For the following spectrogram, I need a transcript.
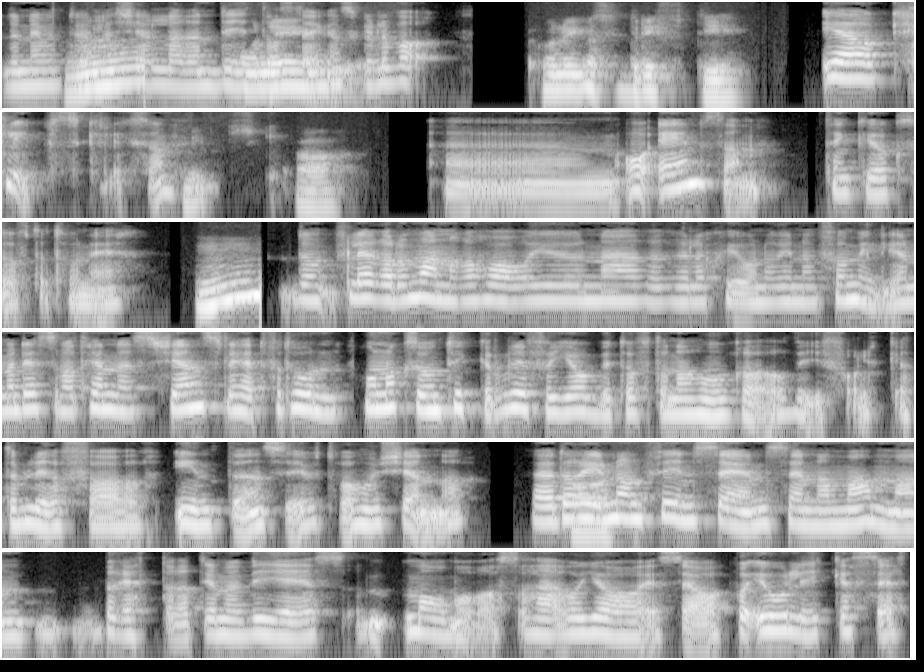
den eventuella Mm. källaren dit är- stegen skulle vara. Hon är ganska driftig. Ja, och klipsk liksom. Klipsk. Ja. Ehm, och ensam tänker jag också ofta att hon är. Mm. De, flera av de andra har ju nära relationer inom familjen. Men det är som att hennes känslighet, för att hon, hon också hon tycker det blir för jobbigt ofta när hon rör vid folk. Att det blir för intensivt vad hon känner. Där är ju Ja. någon fin scen sen när mamman berättar att ja, men vi är, mormor var så här och jag är så. På olika sätt.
